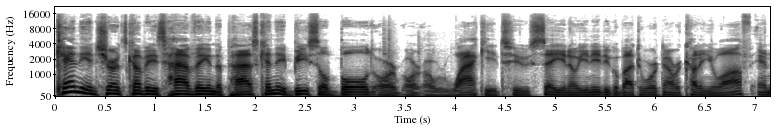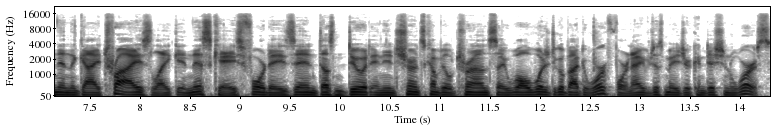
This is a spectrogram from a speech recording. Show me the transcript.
Can the insurance companies have they in the past? Can they be so bold or, or, or wacky to say, you know, you need to go back to work now? We're cutting you off, and then the guy tries, like in this case, four days in, doesn't do it, and the insurance company will turn around and say, well, what did you go back to work for? Now you've just made your condition worse.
